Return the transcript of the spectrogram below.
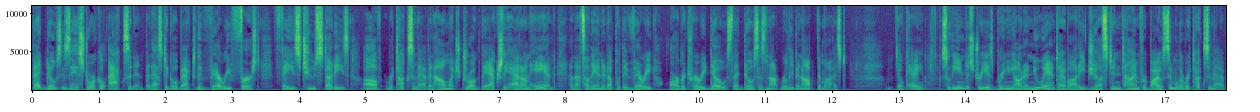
That dose is a historical accident that has to go back to the very first phase two studies of rituximab and how much drug they actually had on hand. And that's how they ended up with a very arbitrary dose. That dose has not really been optimized. Okay, so the industry is bringing out a new antibody just in time for biosimilar rituximab,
